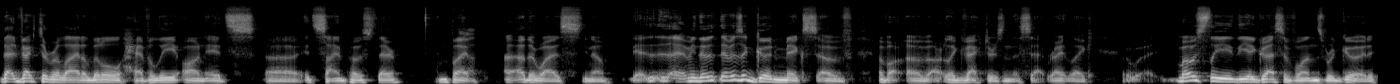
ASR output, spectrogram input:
that vector relied a little heavily on its uh, its signpost there, but. Yeah. otherwise, you know, I mean, there, there, was a good mix of, of of like vectors in the set, right? Like mostly the aggressive ones were good,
